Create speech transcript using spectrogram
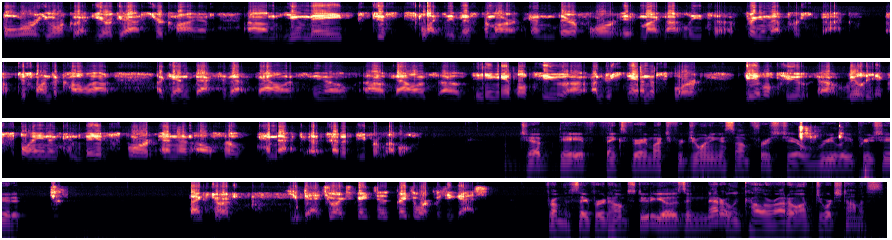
for your your guest, your client, um, you may just slightly miss the mark, and therefore it might not lead to bringing that person back. So just wanted to call out again back to that balance. You know, uh, balance of being able to uh, understand the sport, be able to uh, really explain and convey the sport, and then also connect at, at a deeper level. Jeb, Dave, thanks very much for joining us on First Chair. Really appreciate it. Thanks, George. You bet, George. Great to great to work with you guys. From the Safer at Home studios in Nederland, Colorado, I'm George Thomas.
